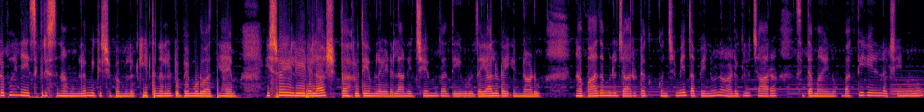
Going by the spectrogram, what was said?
ప్రభు అయిన యేసుక్రీస్తు నామంలో మీకు శుభములు కీర్తనలు డెబ్బై మూడో అధ్యాయం. ఇస్రాయేలు ఎడల శుద్ధ హృదయముల ఎడల నిశ్చయముగా దేవుడు దయాళుడై ఉన్నాడు. నా పాదములు జారుటకు కొంచెమే తప్పెను నా అడుగులు చార సిద్ధమాయను. భక్తిహీనుల క్షేమము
